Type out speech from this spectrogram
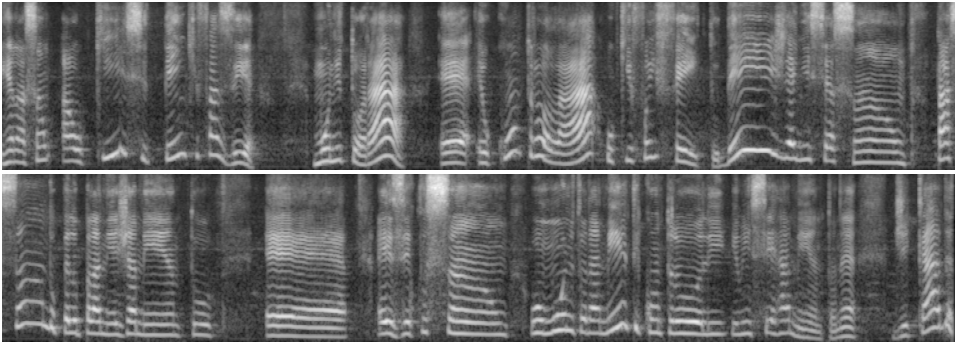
em relação ao que se tem que fazer. Monitorar é eu controlar o que foi feito, desde a iniciação, passando pelo planejamento, é, a execução, o monitoramento e controle e o encerramento né, de, cada,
